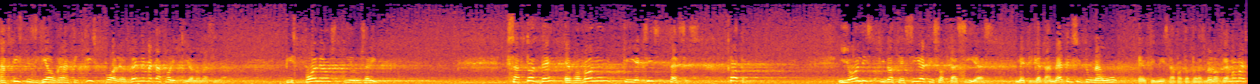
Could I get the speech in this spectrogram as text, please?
αυτής της γεωγραφικής πόλεως. Δεν είναι μεταφορική ονομασία. Της πόλεως Ιερουσαλήμ. Σε αυτό δε ευωδώνουν και οι εξής θέσεις. Πρώτον η όλη σκηνοθεσία της οπτασίας με την καταμέτρηση του ναού ενθυμίστε από το περασμένο θέμα μας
